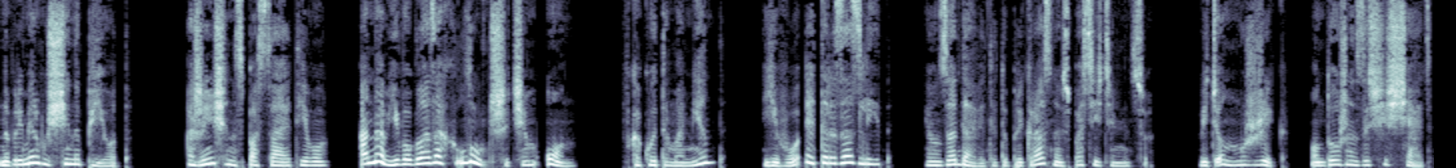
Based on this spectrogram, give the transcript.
Например, мужчина пьет, а женщина спасает его. Она в его глазах лучше, чем он. В какой-то момент его это разозлит, и он задавит эту прекрасную спасительницу. Ведь он мужик, он должен защищать.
